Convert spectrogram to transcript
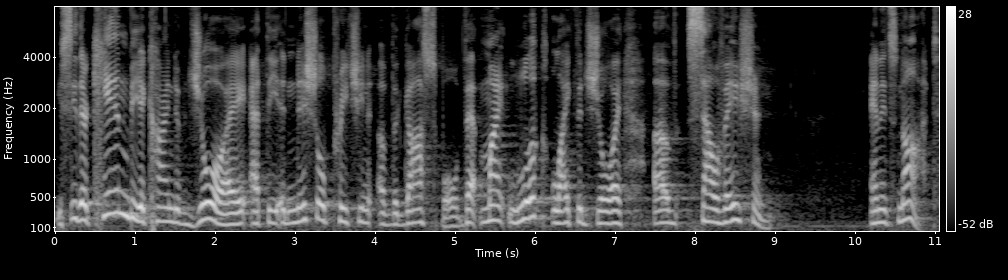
You see, there can be a kind of joy at the initial preaching of the gospel that might look like the joy of salvation, and it's not.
